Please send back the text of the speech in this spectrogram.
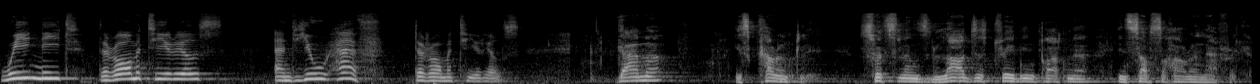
We need the raw materials, and you have the raw materials. Ghana is currently Switzerland's largest trading partner in sub-Saharan Africa,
